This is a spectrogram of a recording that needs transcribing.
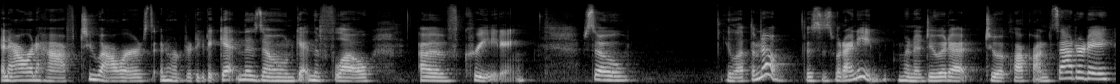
an hour and a half, two hours in order to get in the zone, get in the flow of creating. So, you let them know this is what I need. I'm going to do it at two o'clock on Saturday,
